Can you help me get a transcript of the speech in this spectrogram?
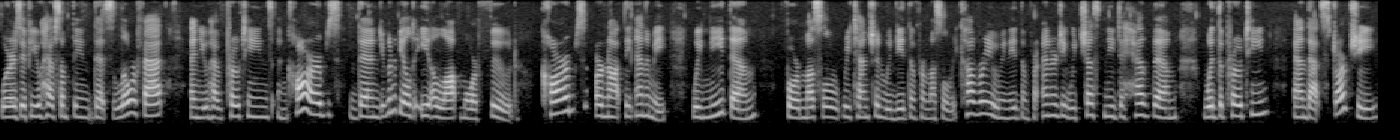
Whereas if you have something that's lower fat and you have proteins and carbs, then you're going to be able to eat a lot more food. Carbs are not the enemy. We need them for muscle retention, we need them for muscle recovery, we need them for energy. We just need to have them with the protein and that starchy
